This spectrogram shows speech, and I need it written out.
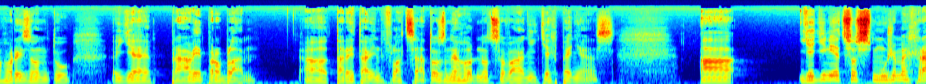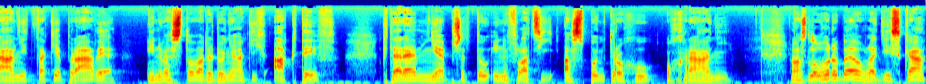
horizontu je právě problém tady ta inflace a to znehodnocování těch peněz. A jediné, co můžeme chránit, tak je právě investovat do nějakých aktiv, které mě před tou inflací aspoň trochu ochrání. No a z dlouhodobého hlediska,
